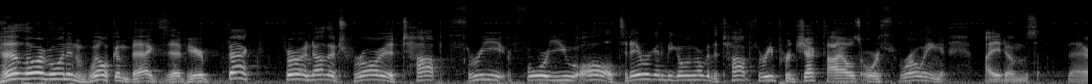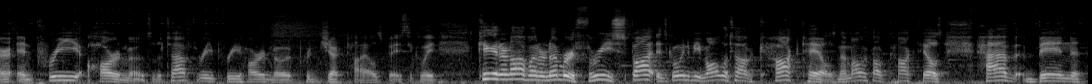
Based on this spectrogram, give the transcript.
Hello everyone and welcome back, Zeb here, back for another Terraria top 3 for you all. Today we're going to be going over the top 3 projectiles or throwing items there in pre-hard mode. So the top 3 pre-hard mode projectiles basically. Kicking it off on our number 3 spot is going to be Molotov Cocktails. Now Molotov Cocktails have been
